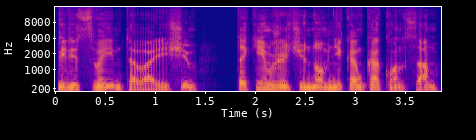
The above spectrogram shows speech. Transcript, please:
перед своим товарищем, таким же чиновником, как он сам.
